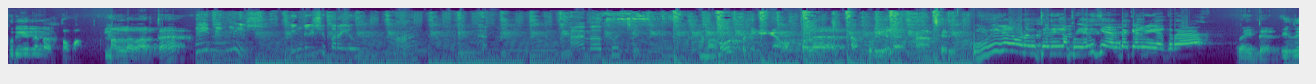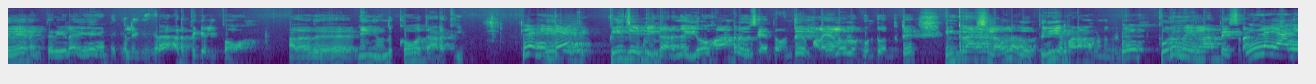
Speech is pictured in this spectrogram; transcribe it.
புரியலன்னு அர்த்தமா நல்ல வார்த்தை ഇംഗ്ലീഷ് ഇംഗ്ലീഷ് പറയൂ நான் நோட் பண்ணிக்கங்க ஒப்பல புரியல ஆ சரி இதுவே உனக்கு தெரியல அப்ப எதுக்கு என்கிட்ட கேள்வி கேக்குற ரைட்டு இதுவே எனக்கு தெரியல ஏன் என்கிட்ட கேள்வி கேட்கிற அடுத்த கேள்வி போவோம் அதாவது நீங்க வந்து கோவத்தை அடக்குங்க இல்ல நீ பிஜேபி காரங்க யோகான்ற விஷயத்த வந்து மலையளவுல கொண்டு வந்துட்டு இன்டர்நேஷனல் லெவல்ல அது ஒரு பெரிய படமா கொண்டு வந்திருக்கு. பொறுமை எல்லாம் பேசுறாங்க. இல்லையா நீ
